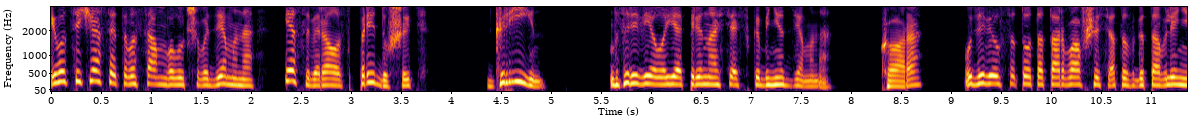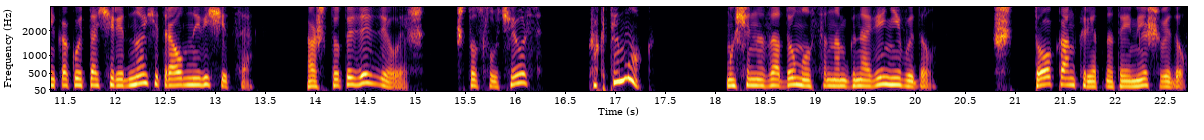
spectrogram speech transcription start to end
И вот сейчас этого самого лучшего демона я собиралась придушить. «Грин!» — взревела я, переносясь в кабинет демона. «Кара?» — удивился тот, оторвавшись от изготовления какой-то очередной хитроумной вещицы. «А что ты здесь делаешь? Что случилось? Как ты мог? Мужчина задумался на мгновение и выдал. Что конкретно ты имеешь в виду?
